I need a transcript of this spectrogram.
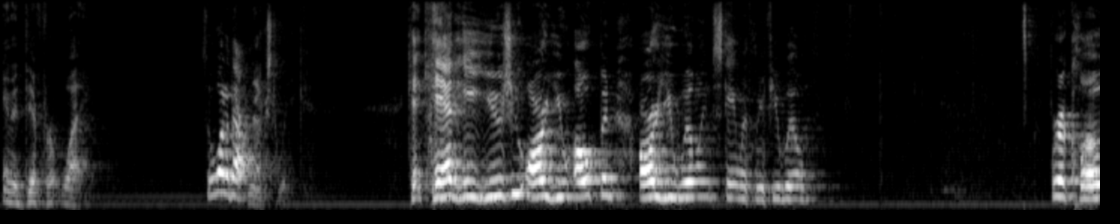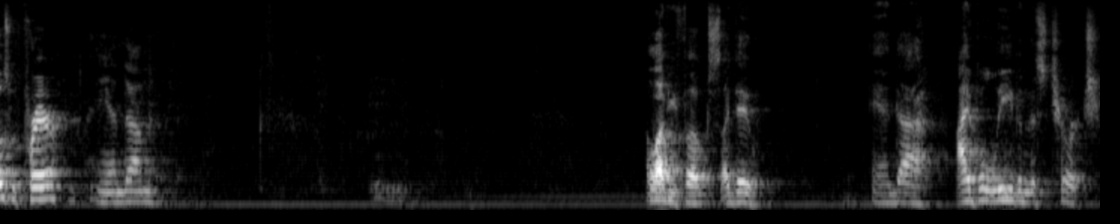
in a different way. So, what about next week? Can, can He use you? Are you open? Are you willing? Stand with me if you will. We're going to close with prayer. And. Um, I love you folks, I do. And uh, I believe in this church.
